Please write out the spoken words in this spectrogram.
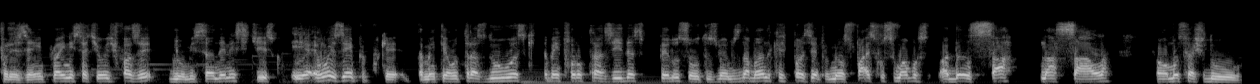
Por exemplo, a iniciativa de fazer Gloomy Sunday nesse disco. E é um exemplo, porque também tem outras duas que também foram trazidas pelos outros membros da banda, que, por exemplo, meus pais costumavam dançar na sala. É uma música, acho, do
